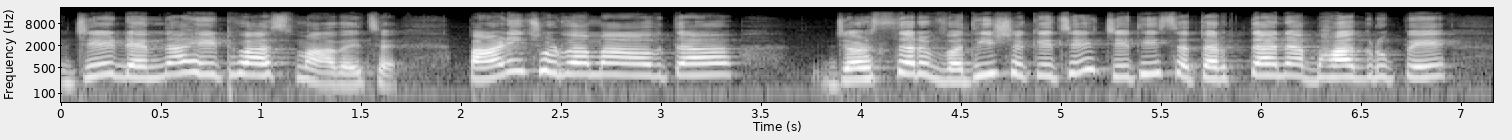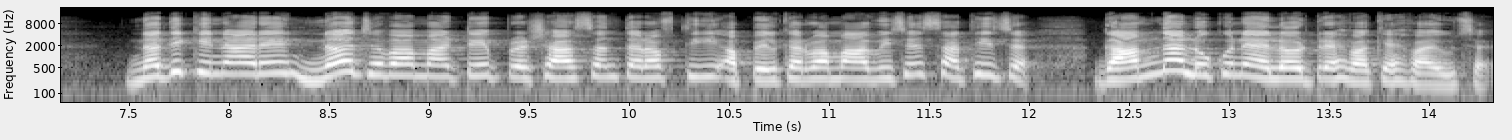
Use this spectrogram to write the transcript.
જે ડેમના હેઠવાસમાં આવે છે. પાણી છોડવામાં આવતા જળસ્તર વધી શકે છે. જેથી સતર્કતાના ભાગરૂપે નદી કિનારે ન જવા માટે પ્રશાસન તરફથી અપીલ કરવામાં આવી છે. સાથે જ ગામના લોકોને એલર્ટ રહેવા કહેવાયું છે.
